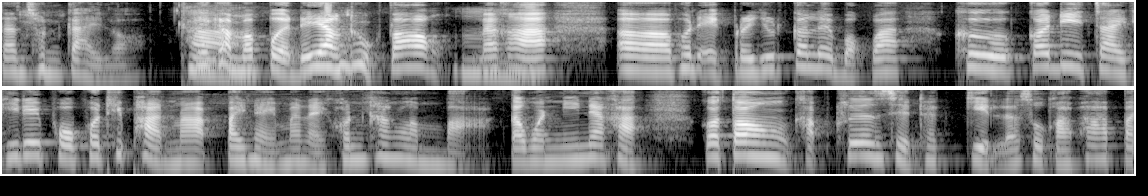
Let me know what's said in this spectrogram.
การชนไก่เหรอค่ะให้กลับมาเปิดได้อย่างถูกต้องนะคะเอ่อพลเอกประยุทธ์ก็เลยบอกว่า คือก็ดีใจที่ได้พบเพราะที่ผ่านมาไปไหนมาไหนค่อนข้างลำบาก แต่วันนี้เนี่ยค่ะ ก็ต้องขับเคลื่อนเศรษฐกิจและสุขภาพไป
